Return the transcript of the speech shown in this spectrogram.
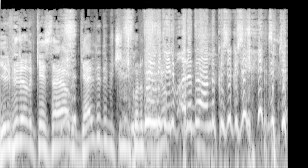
20 liralık kestane aldık. Gel dedim üçüncü konu Demek yok. Elif aradığı anda kuşa kuşa gelecek.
